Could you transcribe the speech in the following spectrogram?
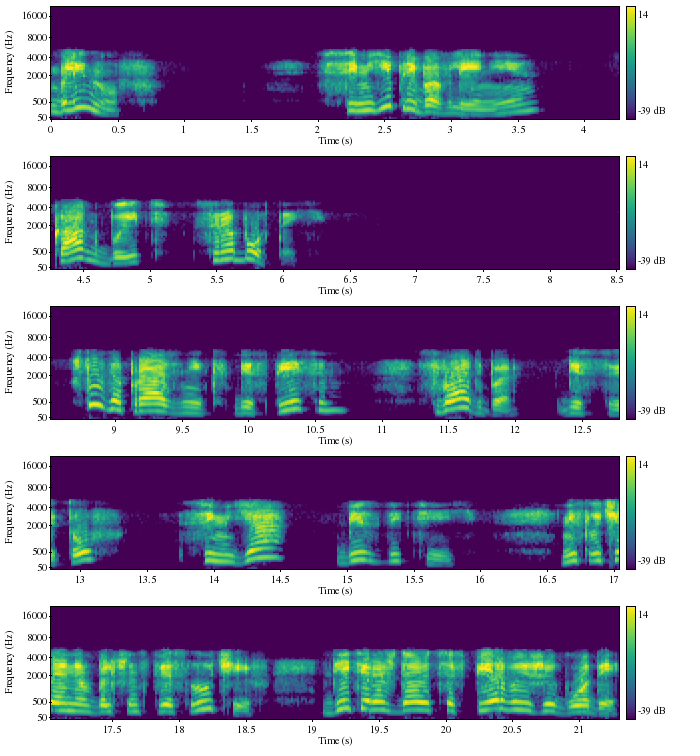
Блинов. В семье прибавление. Как быть с работой? Что за праздник без песен, свадьба без цветов, семья без детей? Не случайно в большинстве случаев дети рождаются в первые же годы,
